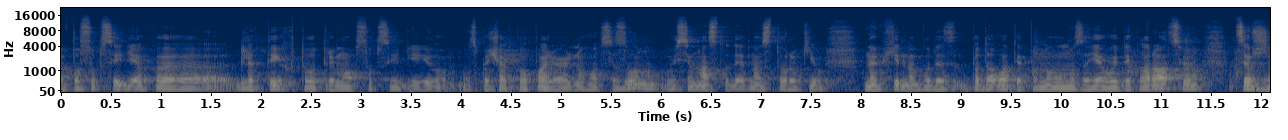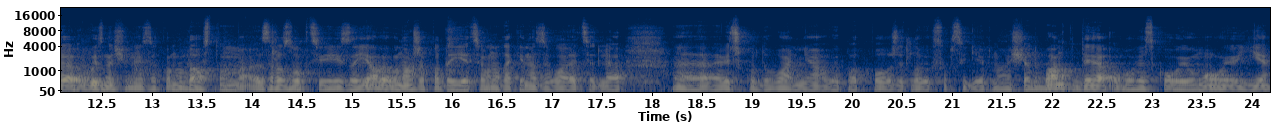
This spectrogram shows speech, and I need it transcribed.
е, по субсидіях е, для тих, хто отримав субсидію з початку опалювального сезону 18-19 років, необхідно буде подавати по-новому заяву і декларацію. Це вже визначений законодавством зразок цієї заяви. Вона вже подається, вона так і називається для е, відшкодування виплат по житлових субсидіях на Ощадбанк, де обов'язковою умовою є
